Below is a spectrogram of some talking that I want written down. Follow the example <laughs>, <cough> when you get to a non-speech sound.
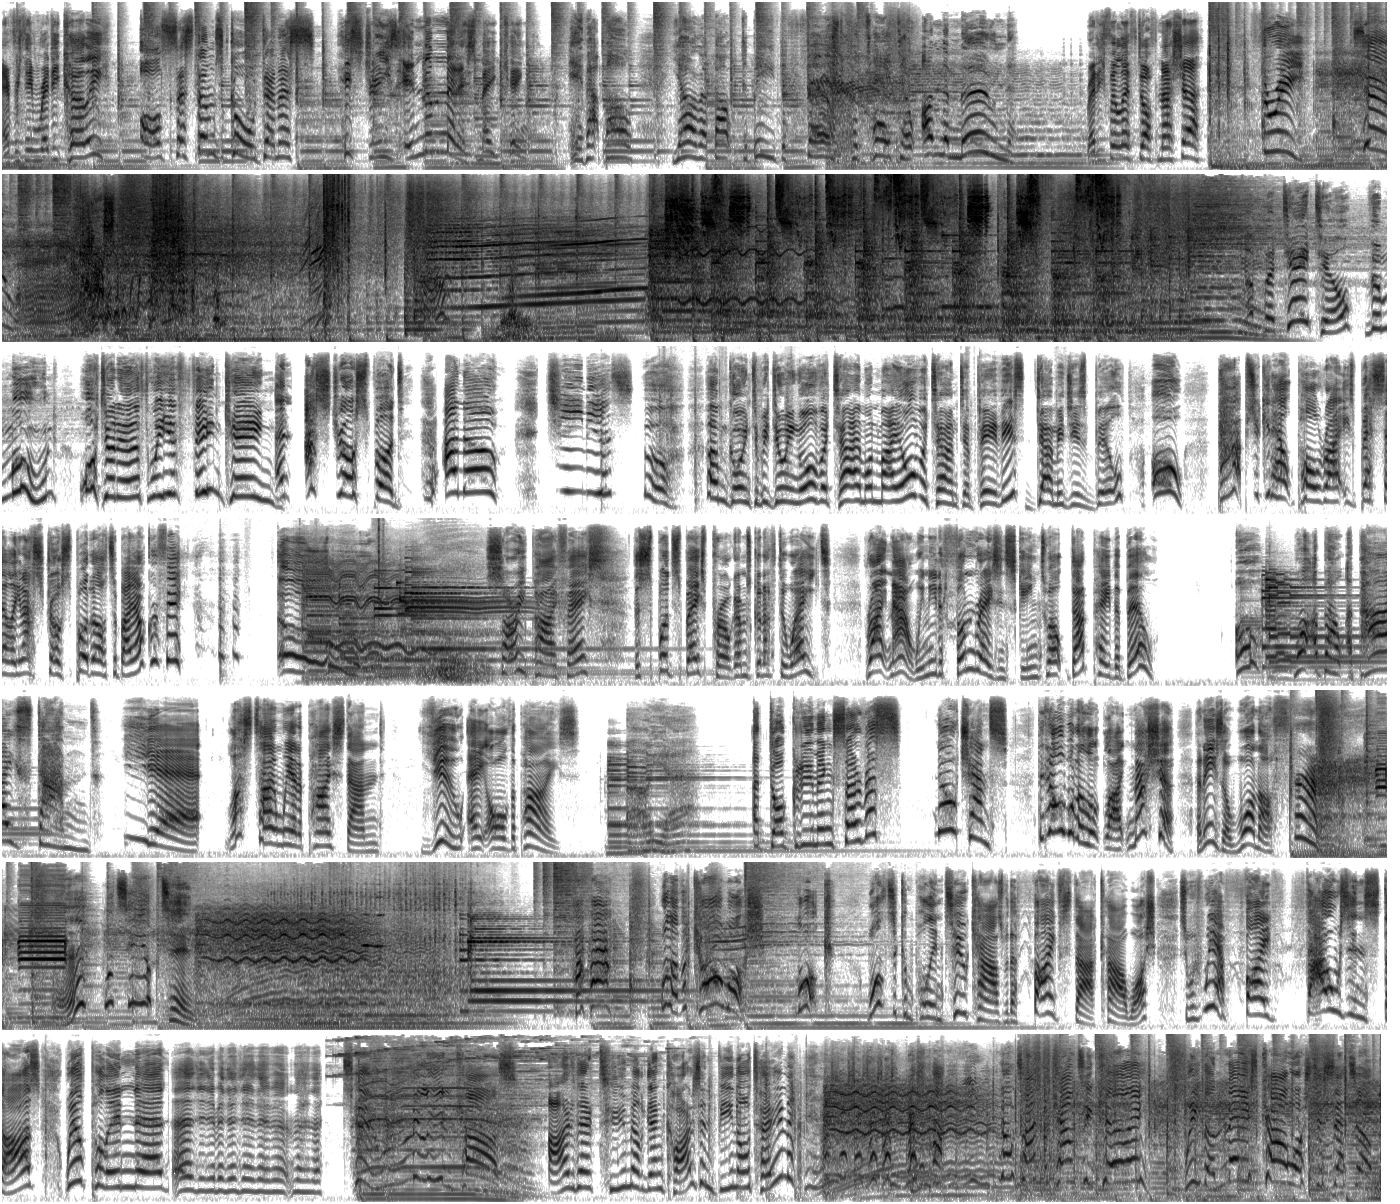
Everything ready, Curly? All systems go, Dennis. History's in the menace making. Hear that, Paul? You're about to be the first potato on the moon. Ready for liftoff, Gnasher? Three, two. Potato? The moon? What on earth were you thinking? An astro spud. I know. Genius. Oh, I'm going to be doing overtime on my overtime to pay this damages bill. Oh, perhaps you can help Paul write his best-selling astro spud autobiography. <laughs> Oh. Sorry, Pieface. The Spud Space program's gonna have to wait. Right now, we need a fundraising scheme to help Dad pay the bill. Oh, what about a pie stand? Yeah, last time we had a pie stand, you ate all the pies. Oh, yeah. A dog grooming service? No chance. They'd all want to look like Gnasher, and he's a one-off. <sighs> huh? What's he up to? Ha-ha! we'll have a car wash. Look, Walter can pull in two cars with a five-star car wash. So if we have five thousand stars, we'll pull in uh, uh, two million cars. Are there two million cars in Beano Town? <laughs> no time for counting, Curly. We've a menace car wash to set up.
